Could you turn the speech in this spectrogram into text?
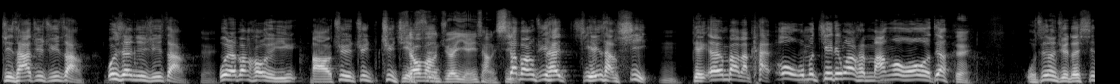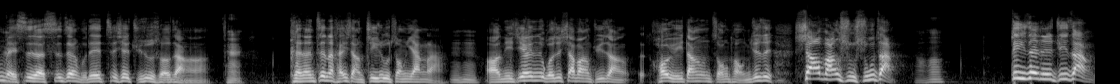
警察局局长、卫生局局长，为了帮侯友谊啊去去去解释，消防局还演一场戏，消防局还演一场戏，嗯，给恩恩爸爸看哦，我们接电话很忙哦哦这样。对。我真的觉得新北市的市政府这些这些局处首长啊，嗯可能真的很想进入中央啦。嗯哼，啊，你今天如果是消防局长，侯友谊当总统，你就是消防署署长。啊地震局局长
